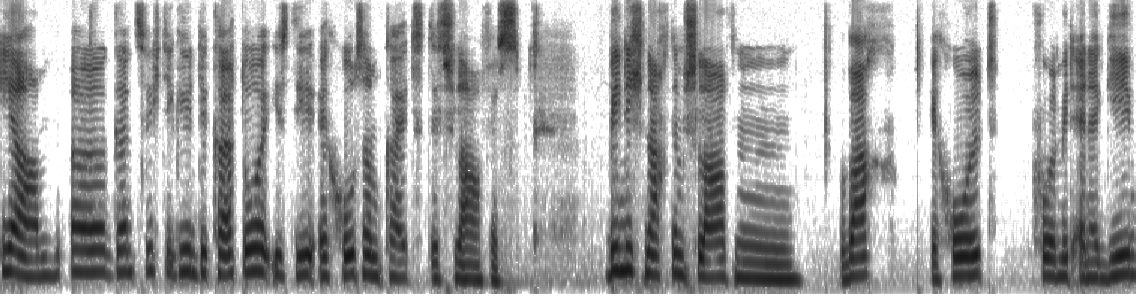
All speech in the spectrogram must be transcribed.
Ja, äh, ganz wichtiger Indikator ist die Erholsamkeit des Schlafes. Bin ich nach dem Schlafen wach, erholt, voll mit Energie,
